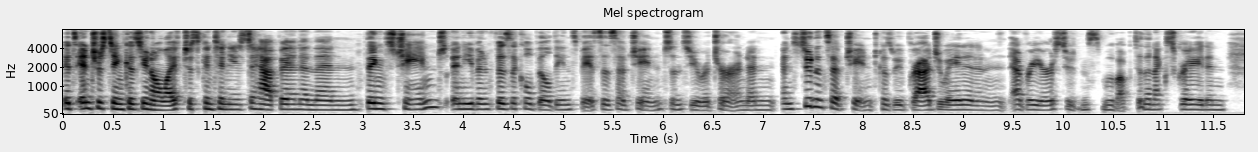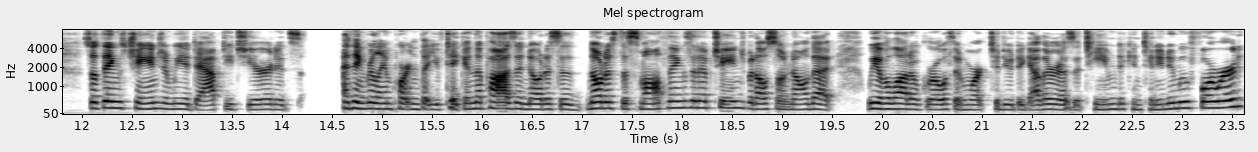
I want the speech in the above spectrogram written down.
it's interesting because you know life just continues to happen and then things change and even physical building spaces have changed since you returned and and students have changed because we've graduated and every year students move up to the next grade and so things change and we adapt each year and it's I think really important that you've taken the pause and notice notice the small things that have changed, but also know that we have a lot of growth and work to do together as a team to continue to move forward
